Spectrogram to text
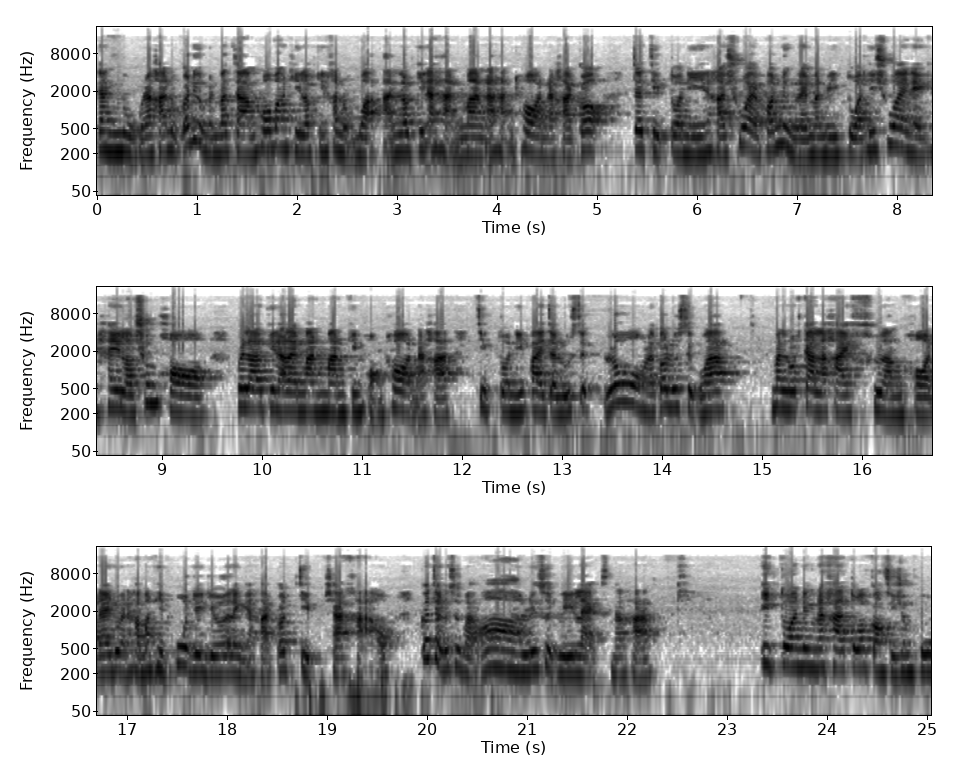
อย่างหนูนะคะหนูก็ดื่มเป็นประจำเพราะบางทีเรากินขนมหวานเรากินอาหารมันอาหารทอดนะคะ ก็จะจิบตัวนี้นะคะ ช่วยเพราะหนึ่งเลยมันมีตัวที่ช่วยในให้เราชุ่มคอ เวลากินอะไรมันมันกินของทอดนะคะ จิบตัวนี้ไปจะรู้สึกโล่งแล้วก็รู้สึกว่ามันลดการระคายเคืองคอได้ด้วยนะคะบางทีพูดเยอะๆอะไรเงี้ยค่ะ ก็จิบชาขาว ก็จะรู้สึกแบบอ๋อรู้สึกรีแลกซ์นะคะ อีกตัวหนึ่งนะคะ ตัวกล่องสีชมพู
